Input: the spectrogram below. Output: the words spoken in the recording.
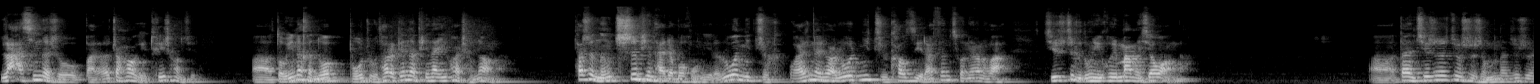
拉新的时候把他的账号给推上去，啊，抖音的很多博主他是跟着平台一块成长的，他是能吃平台这波红利的。如果你只我还是那句话，如果你只靠自己来分存量的话，其实这个东西会慢慢消亡的，啊，但其实就是什么呢？就是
